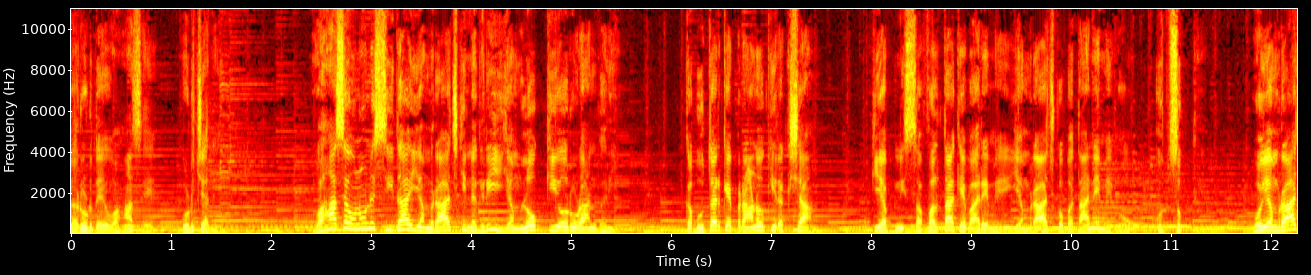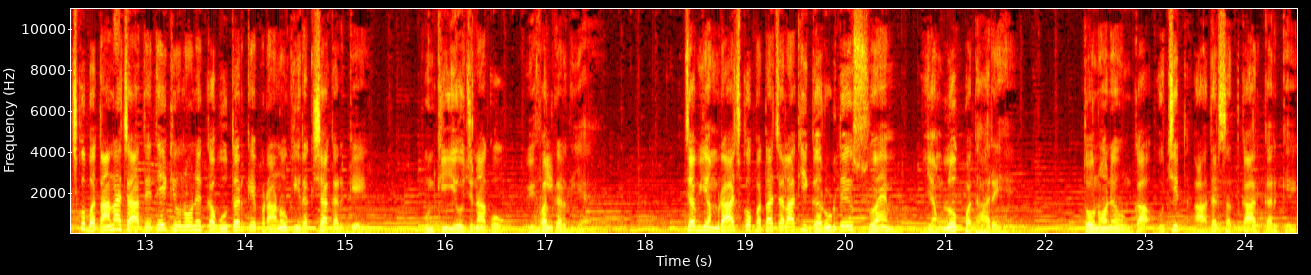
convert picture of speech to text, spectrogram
गरुड़देव वहाँ से उड़ चले। वहाँ से उन्होंने सीधा यमराज की नगरी यमलोक की ओर उड़ान भरी। कबूतर के प्राणों की रक्षा की अपनी सफलता के बारे में यमराज को बताने में वो उत्सुक थे। वो यमराज को बताना चाहते थे कि उन्होंने कबूतर के प्राणों की रक्षा करके उनकी योजना को विफल कर दिया है। जब यमराज को पता चला कि गरुड़देव स्वयं यमलोक पधारे हैं तो उन्होंने उनका उचित आदर सत्कार करके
